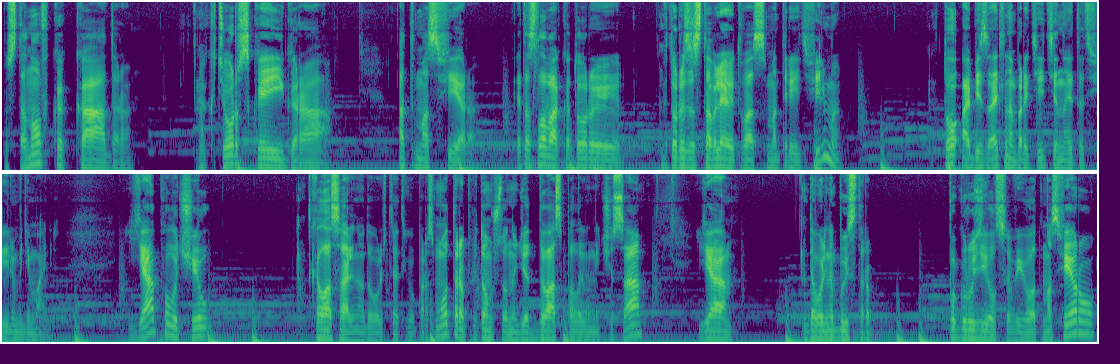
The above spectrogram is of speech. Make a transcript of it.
постановка кадра, актерская игра, атмосфера, это слова, которые, которые заставляют вас смотреть фильмы, то обязательно обратите на этот фильм внимание. Я получил колоссальное удовольствие от его просмотра, при том, что он идет два с половиной часа. Я довольно быстро погрузился в его атмосферу,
